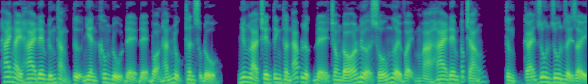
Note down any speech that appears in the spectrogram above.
hai ngày hai đêm đứng thẳng tự nhiên không đủ để để bọn hắn nhục thân sụp đổ, nhưng là trên tinh thần áp lực để trong đó nửa số người vậy mà hai đêm tóc trắng, từng cái run run dày dày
